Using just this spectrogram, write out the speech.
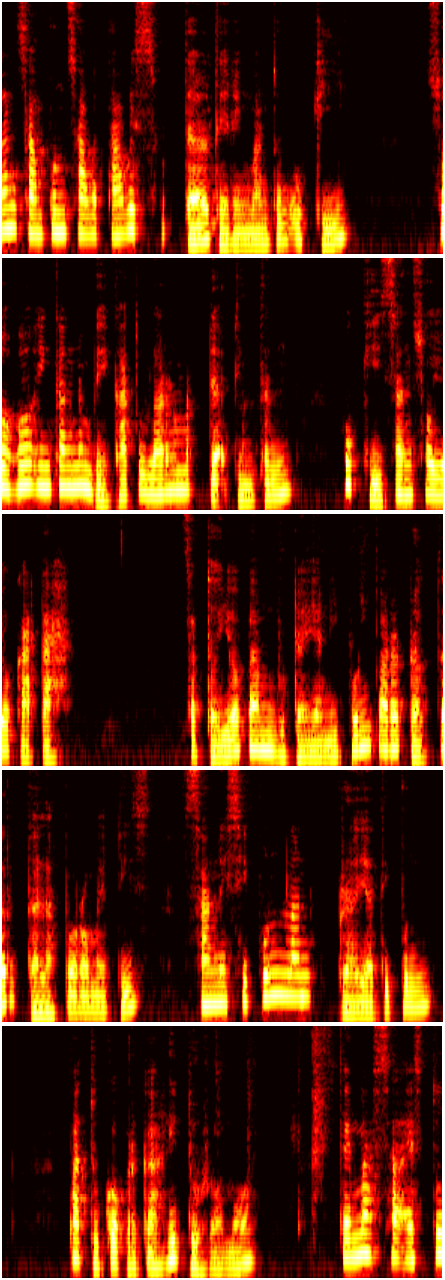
lan sampun sawetawis wekdal dereng mantun ugi saha ingkang nembe katular medhak dinten ugi sansaya kathah. Sedaya pambudayanipun para dokter dalah para medis sanesipun lan brayatipun paduka berkah Duh Rama temah saestu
